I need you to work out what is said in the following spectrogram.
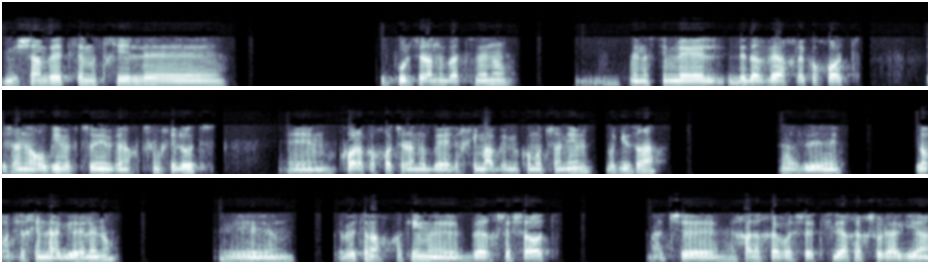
משם בעצם מתחיל אה, טיפול שלנו בעצמנו, מנסים לדווח לכוחות, יש לנו הרוגים ופצועים ואנחנו צריכים חילוץ. אה, כל הכוחות שלנו בלחימה במקומות שונים בגזרה, אז אה, לא מצליחים להגיע אלינו. אה, ובעצם אנחנו מחכים אה, בערך שש שעות עד שאחד החבר'ה שהצליח איכשהו להגיע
